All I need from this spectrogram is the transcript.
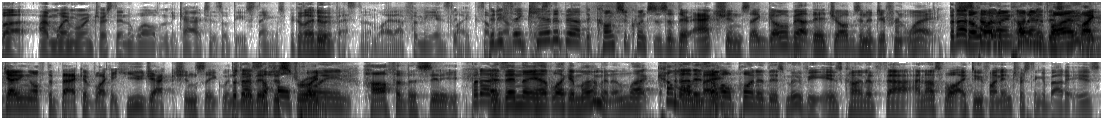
But I'm way more interested in the world and the characters of these things because I do invest in them. Like that for me is like something. But if I'm they cared in. about the consequences of their actions, they go about their jobs in a different way. But that's so kind I of the don't, I don't buy it like getting off the back of like a huge action sequence But where they've whole destroyed point. half of a city, But and is- then they have like a moment, and I'm like, come But on, that is mate. the whole point of this movie is kind of that, and that's what I do find interesting about it is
